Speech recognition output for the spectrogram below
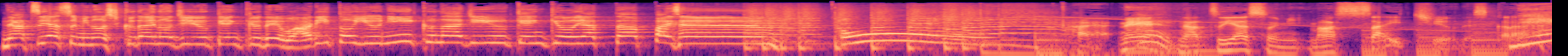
夏休みの宿題の自由研究で割とユニークな自由研究をやったパイセン。おお。はいはい。ね、夏休み真っ最中ですから、ね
